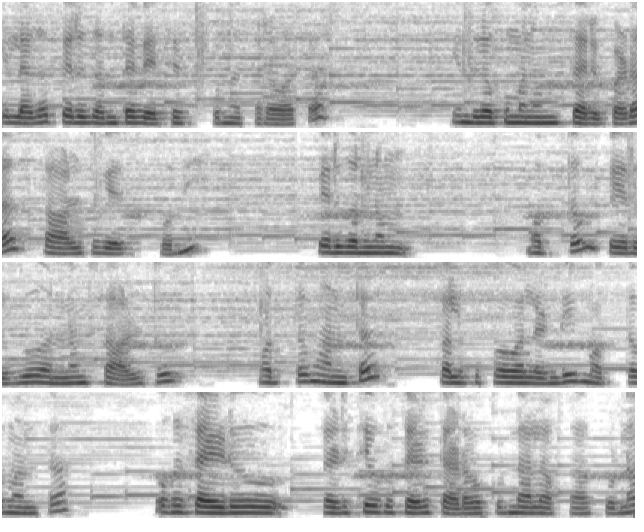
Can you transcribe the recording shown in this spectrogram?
ఇలాగ పెరుగు అంతా వేసేసుకున్న తర్వాత ఇందులోకి మనం సరిపడా సాల్ట్ వేసుకొని పెరుగన్నం మొత్తం పెరుగు అన్నం సాల్ట్ మొత్తం అంతా కలుపుకోవాలండి. మొత్తం అంతా ఒక సైడు తడిసి ఒక సైడు తడవకుండా అలా కాకుండా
